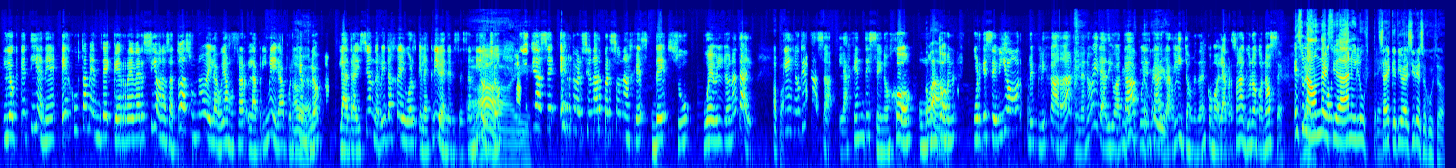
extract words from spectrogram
lo que tiene es justamente que reversiona, o sea, todas sus novelas, voy a mostrar la primera, por A ejemplo, La traición de Rita Hayward, que la escribe en el 68, Ay. lo que hace es reversionar personajes de su pueblo natal. ¿Qué es lo que pasa? La gente se enojó un Opa. montón porque se vio reflejada en la novela. Digo, acá No, puede estar. Carlitos, ¿me entendés? Como la persona que uno conoce. Es una Claro. onda del ciudadano ilustre. ¿Sabes qué te iba a decir eso justo?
